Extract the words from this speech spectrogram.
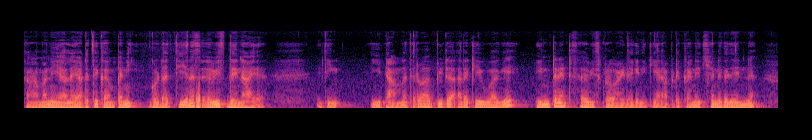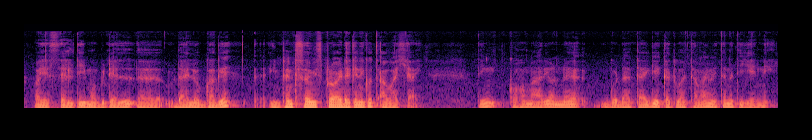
සාමන යාල යටති කම්පැනි ගොඩක් තියෙන සර්විස් දෙන අය. ඉතින් ඊට අම්මතරව අපිට අරකිව් වගේ ඉන්ටනෙට් සර්විස් ප්‍රවයිඩ ගෙන කියන අපිට කනෙක්ෂණ එක දෙන්න ඔය සෙල්ට මොබිටෙල් ඩයිලොග් වගේ ඉන්ටන්ට සර්විස් ප්‍රවයිඩ කෙනෙකුත් අවශ්‍යයි තින් කොහොමරි ඔන්න ගොඩක් අයිගේ එකතුවත් තමයි මෙතන තියෙන්නේ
